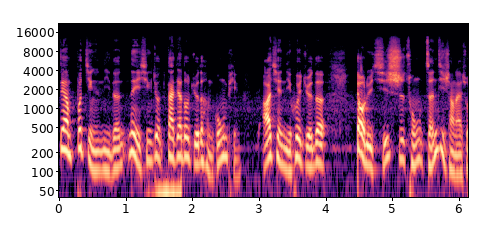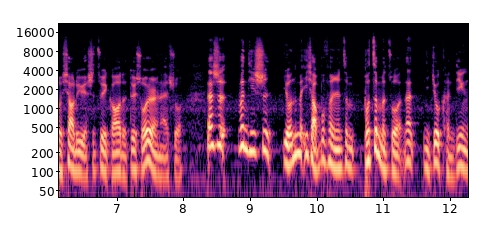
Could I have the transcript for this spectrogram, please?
这样不仅你的内心就大家都觉得很公平，而且你会觉得效率其实从整体上来说效率也是最高的，对所有人来说。但是问题是有那么一小部分人这么不这么做，那你就肯定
